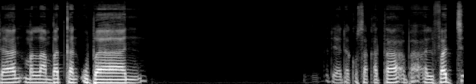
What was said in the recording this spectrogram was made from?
dan melambatkan uban. Tadi ada kosakata apa al-fajj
